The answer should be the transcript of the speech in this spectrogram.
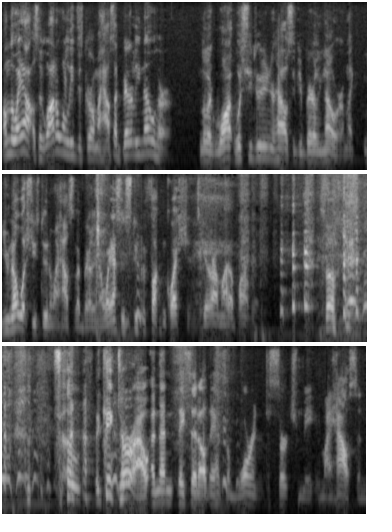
On the way out, I was like, "Well, I don't want to leave this girl in my house. I barely know her." And they're like, "What? What's she doing in your house if you barely know her?" I'm like, "You know what she's doing in my house if I barely know her. Why are you asking stupid fucking questions? Get her out of my apartment." So, so they kicked her out, and then they said, "Oh, they had some warrant to search me my house and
